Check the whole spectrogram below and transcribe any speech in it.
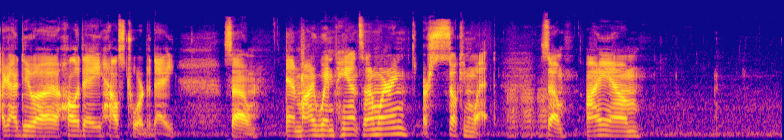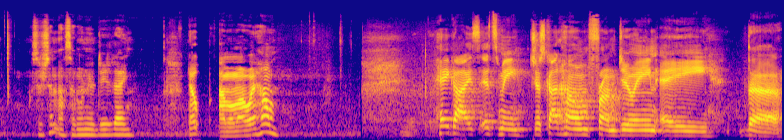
I gotta do a holiday house tour today. So, and my wind pants that I'm wearing are soaking wet. So, I am... Was there something else I wanted to do today? Nope, I'm on my way home. Hey guys, it's me. Just got home from doing a the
